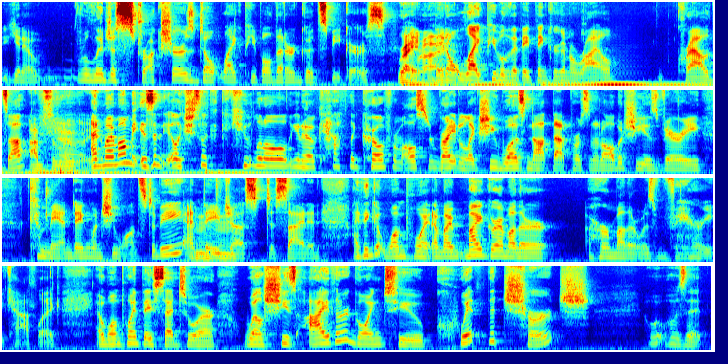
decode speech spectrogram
you know religious structures don't like people that are good speakers. Right. They, Right. they don't like people that they think are gonna rile crowds up. absolutely And my mom isn't like she's like a cute little, you know, Catholic girl from Allston Brighton. Like she was not that person at all, but she is very commanding when she wants to be. And they mm-hmm. just decided. I think at one point, and my my grandmother, her mother was very Catholic. At one point, they said to her, "Well, she's either going to quit the church. What was it?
